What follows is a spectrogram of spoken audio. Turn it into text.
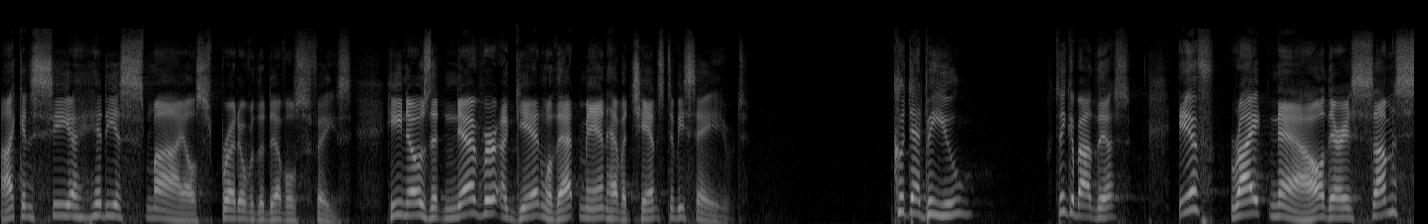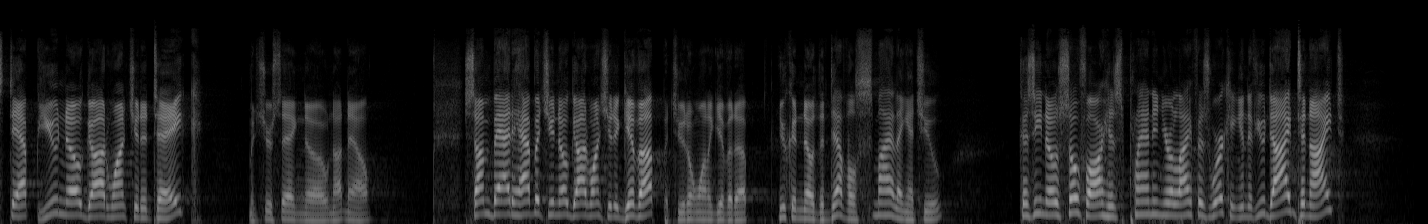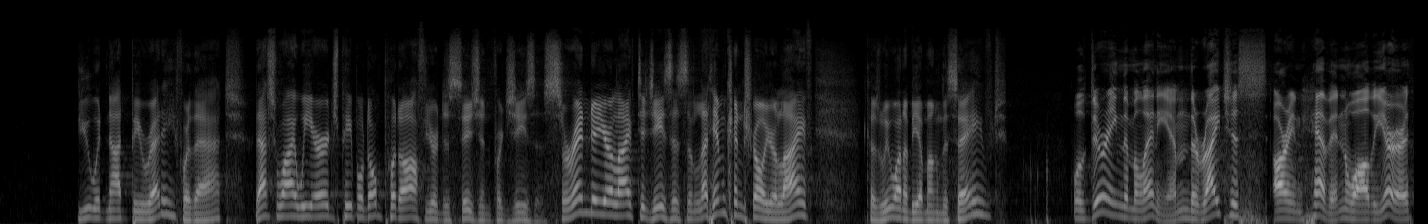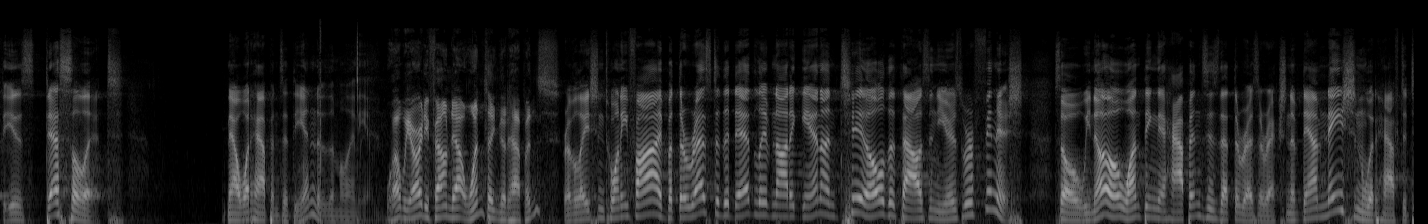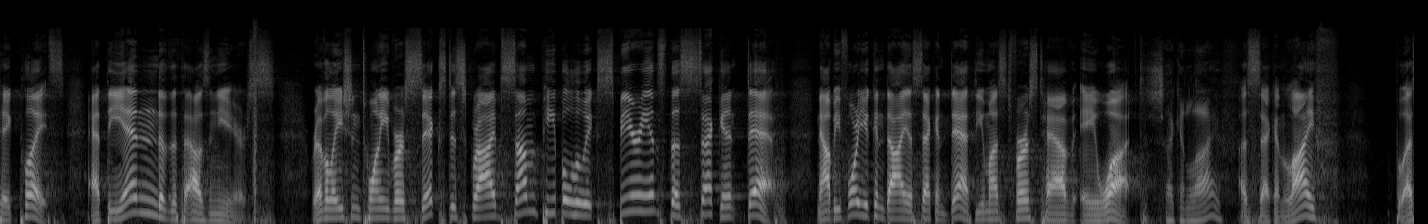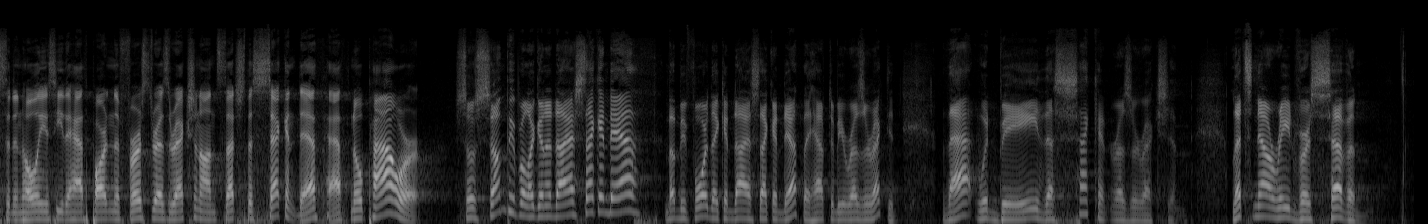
I can see a hideous smile spread over the devil's face. He knows that never again will that man have a chance to be saved. Could that be you? Think about this. If right now there is some step you know God wants you to take, but you're saying no, not now, some bad habits you know God wants you to give up, but you don't want to give it up. You can know the devil's smiling at you because he knows so far his plan in your life is working. And if you died tonight, you would not be ready for that. That's why we urge people don't put off your decision for Jesus. Surrender your life to Jesus and let Him control your life because we want to be among the saved. Well, during the millennium, the righteous are in heaven while the earth is desolate. Now, what happens at the end of the millennium? Well, we already found out one thing that happens. Revelation 25. But the rest of the dead live not again until the thousand years were finished. So we know one thing that happens is that the resurrection of damnation would have to take place at the end of the thousand years. Revelation 20, verse 6 describes some people who experience the second death. Now, before you can die a second death, you must first have a what? Second life. A second life. Blessed and holy is he that hath part in the first resurrection. On such the second death hath no power. So some people are going to die a second death, but before they can die a second death, they have to be resurrected. That would be the second resurrection. Let's now read verse 7.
